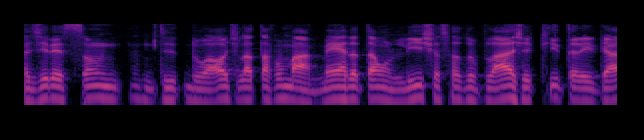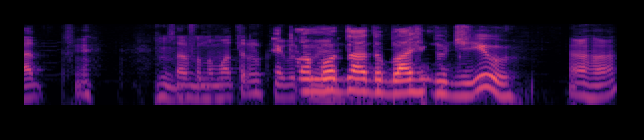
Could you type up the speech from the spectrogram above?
a direção de- do áudio lá tava uma merda, tá um lixo essa dublagem aqui, tá ligado? Os caras falando mó tranquilo reclamou ele. da dublagem do Dio? Aham.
